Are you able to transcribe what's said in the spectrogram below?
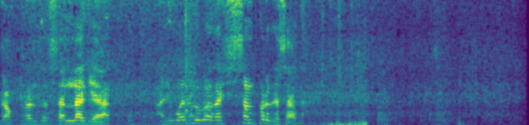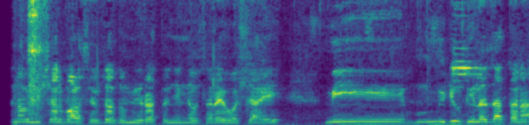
डॉक्टरांचा सल्ला घ्या आणि वन विभागाशी संपर्क साधा. नाव विशाल बाळासाहेब जाधव मी रतनजिंगावचा रहिवासी आहे. मी मी ड्युटीला जाताना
